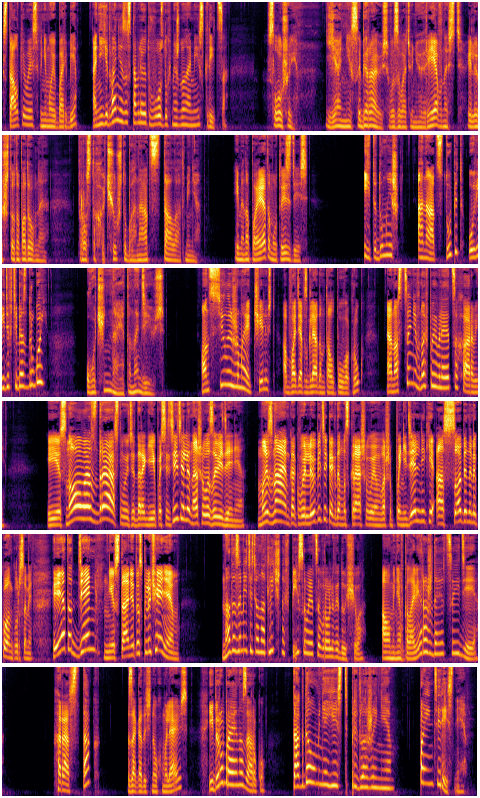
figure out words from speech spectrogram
Сталкиваясь в немой борьбе, они едва не заставляют воздух между нами искриться. «Слушай, я не собираюсь вызывать у нее ревность или что-то подобное. Просто хочу, чтобы она отстала от меня. Именно поэтому ты здесь». «И ты думаешь, она отступит, увидев тебя с другой?» «Очень на это надеюсь». Он с силой сжимает челюсть, обводя взглядом толпу вокруг, а на сцене вновь появляется Харви. «И снова здравствуйте, дорогие посетители нашего заведения. Мы знаем, как вы любите, когда мы скрашиваем ваши понедельники особенными конкурсами, и этот день не станет исключением». Надо заметить, он отлично вписывается в роль ведущего, а у меня в голове рождается идея. Раз так, загадочно ухмыляюсь и беру Брайана за руку. Тогда у меня есть предложение поинтереснее.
